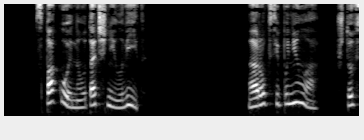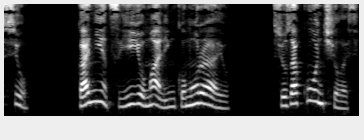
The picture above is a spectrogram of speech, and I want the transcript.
– спокойно уточнил вид. А Рокси поняла, что все. Конец ее маленькому раю. Все закончилось.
